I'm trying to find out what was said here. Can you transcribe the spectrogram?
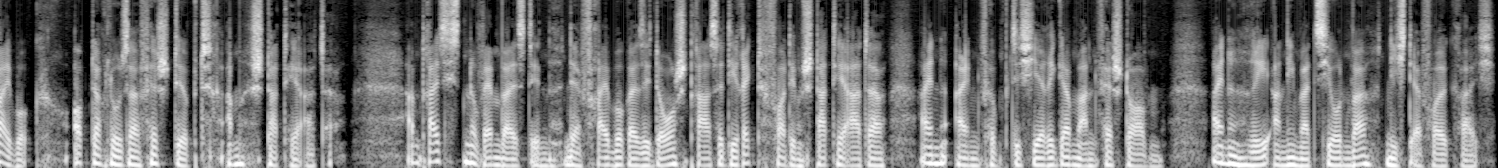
Freiburg. Obdachloser verstirbt am Stadttheater. Am 30. November ist in der Freiburger Sedonstraße direkt vor dem Stadttheater ein 51-jähriger Mann verstorben. Eine Reanimation war nicht erfolgreich.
